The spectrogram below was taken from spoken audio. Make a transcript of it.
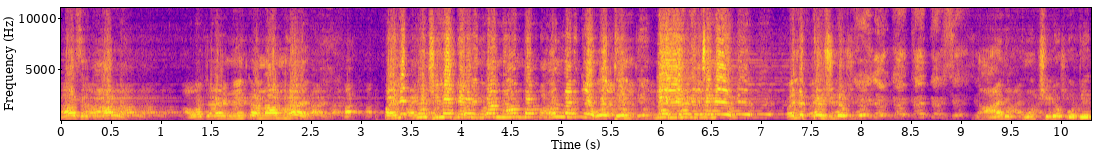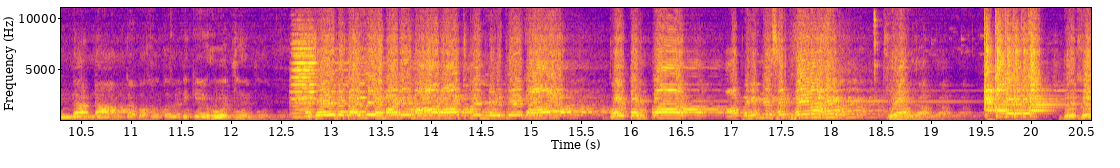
हाँ सरकार, आवाजाही नहीं का नाम है। पहले पूछ लो, गोविंदा, नाम तो बहुत लड़के होते नहीं लेके चले। पहले पूछ लो। नारे पूछ लो गोविंदा नाम का बहुत लड़के होते हैं। अच्छा ये बताइए हमारे महाराज के लड़के का गौतम का आप ही ने सर फोड़ा है? क्या? देखो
